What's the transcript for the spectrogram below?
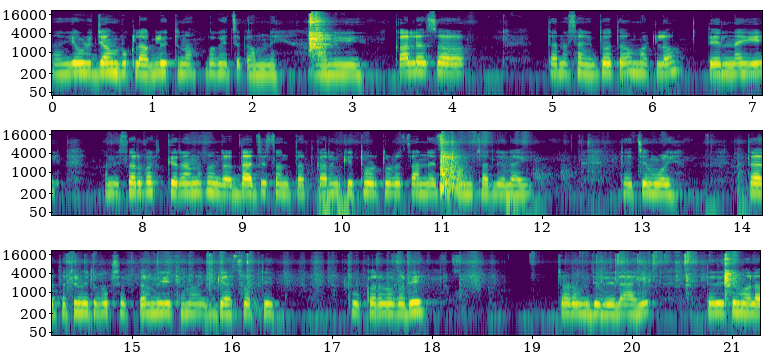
एवढी जाम भूक लागली होती ना बघायचं काम नाही. आणि कालच त्यांना सांगितलं होतं म्हटलं तेल नाही आहे आणि सर्व किराणा समजा दाजीच आणतात कारण की थोडं थोडंच आणण्याचं काम चाललेलं आहे. त्याच्यामुळे. तर आता तुम्ही तर बघू शकता मी इथं ना गॅसवरती कुकर वगैरे चढवून दिलेलं आहे. तरी ते मला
